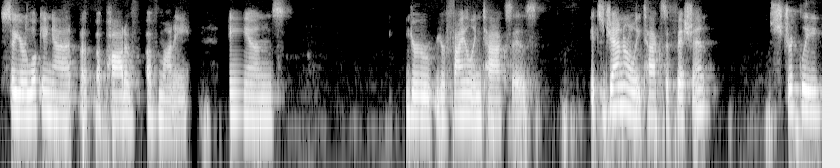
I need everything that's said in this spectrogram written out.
so you're looking at a, a pot of, of money and you're, you're filing taxes, it's generally tax efficient, strictly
